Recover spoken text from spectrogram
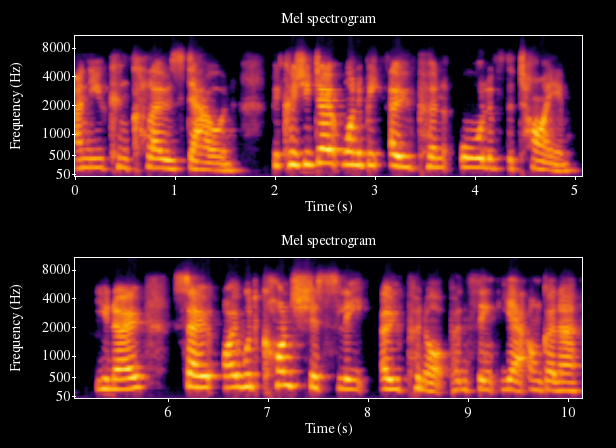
and you can close down because you don't want to be open all of the time you know so i would consciously open up and think yeah i'm going to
